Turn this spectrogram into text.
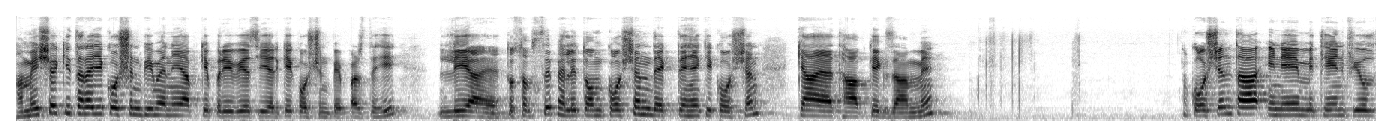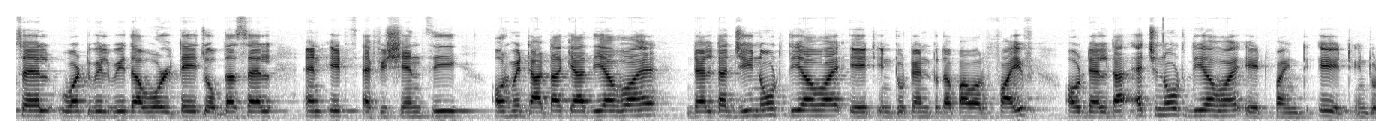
हमेशा की तरह ये क्वेश्चन भी मैंने आपके प्रीवियस ईयर के क्वेश्चन पेपर से ही लिया है। तो सबसे पहले तो हम क्वेश्चन देखते हैं कि क्वेश्चन क्या आया था आपके एग्ज़ाम में? क्वेश्चन था in a methane fuel cell what will be the voltage of the cell and its efficiency और हमें डाटा क्या दिया हुआ है? डेल्टा जी नोट दिया हुआ है eight into ten to the power five और डेल्टा एच नोट दिया हुआ है eight point eight into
